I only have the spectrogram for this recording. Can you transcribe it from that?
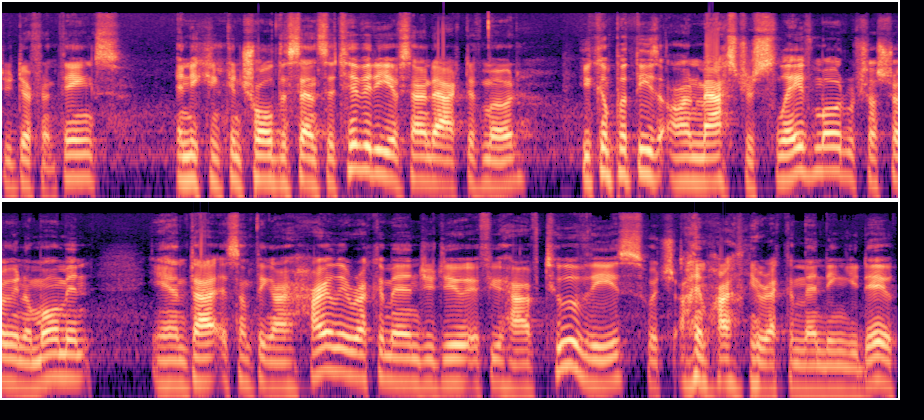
do different things. And you can control the sensitivity of sound active mode. You can put these on master slave mode, which I'll show you in a moment. And that is something I highly recommend you do if you have two of these, which I'm highly recommending you do.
